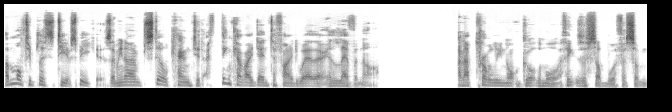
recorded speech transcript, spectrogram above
a multiplicity of speakers. I mean, I've still counted. I think I've identified where there eleven are, and I've probably not got them all. I think there's a subwoofer some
